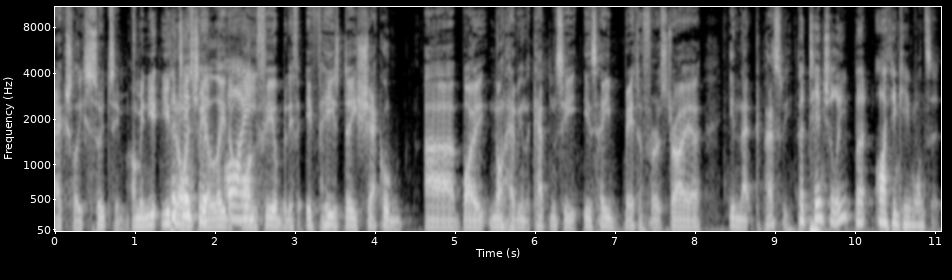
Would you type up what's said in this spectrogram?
actually suits him? I mean, you, you can always be a leader I- on field, but if, if he's deshackled uh, by not having the captaincy, is he better for Australia in that capacity? Potentially, but I think he wants it.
